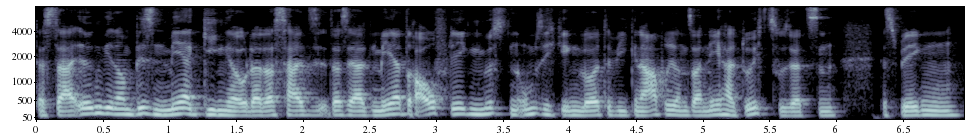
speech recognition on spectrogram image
dass da irgendwie noch ein bisschen mehr ginge oder dass halt, dass er halt mehr drauflegen müssten, um sich gegen Leute wie Gnabry und Sané halt durchzusetzen. Deswegen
